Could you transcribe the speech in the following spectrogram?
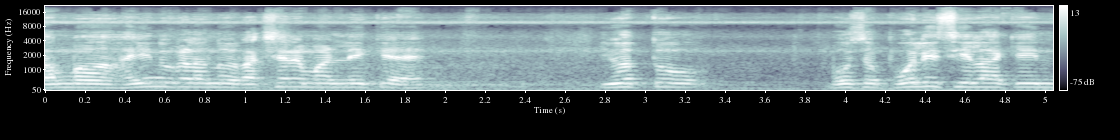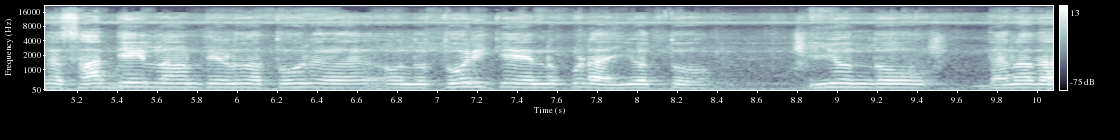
ತಮ್ಮ ಹೈನುಗಳನ್ನು ರಕ್ಷಣೆ ಮಾಡಲಿಕ್ಕೆ ಇವತ್ತು ಬಹುಶಃ ಪೊಲೀಸ್ ಇಲಾಖೆಯಿಂದ ಸಾಧ್ಯ ಇಲ್ಲ ಅಂತ ಹೇಳುವ ತೋರ, ಒಂದು ತೋರಿಕೆಯನ್ನು ಕೂಡ ಇವತ್ತು ಈ ಒಂದು ದನದ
